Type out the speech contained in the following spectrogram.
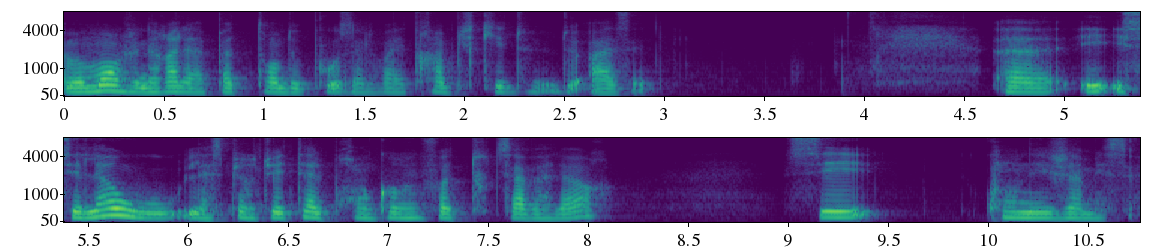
À un moment, en général, elle n'a pas de temps de pause, elle va être impliquée de, de A à Z. Euh, et, c'est là où la spiritualité, elle prend encore une fois toute sa valeur, c'est qu'on n'est jamais seul.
